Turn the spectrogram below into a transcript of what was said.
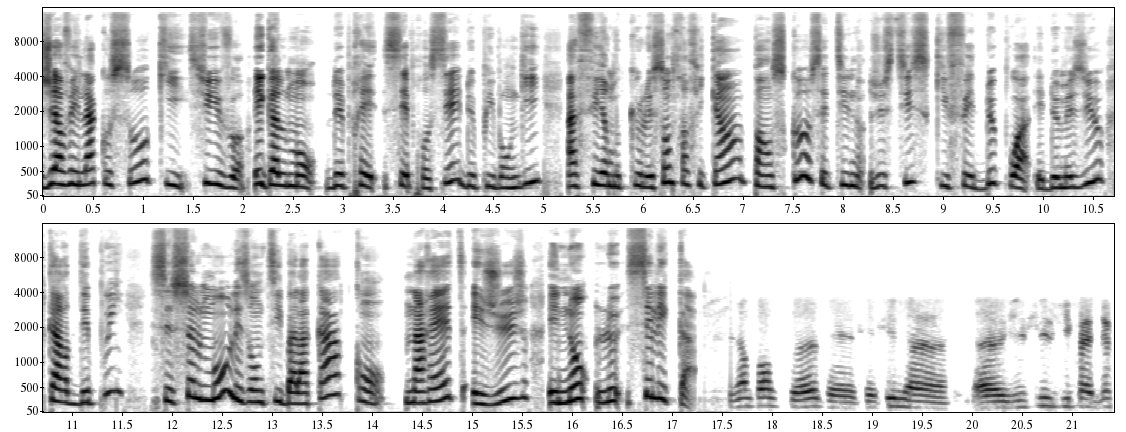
Gervais Lacosso, qui suivent également de près ces procès depuis Bangui, affirment que le centrafricain pense c'est une justice qui fait deux poids et deux mesures, car depuis, c'est seulement les anti-Balaka qu'on arrête et juge et non le Séléka. Je pense que c'est une euh, euh, justice qui fait deux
